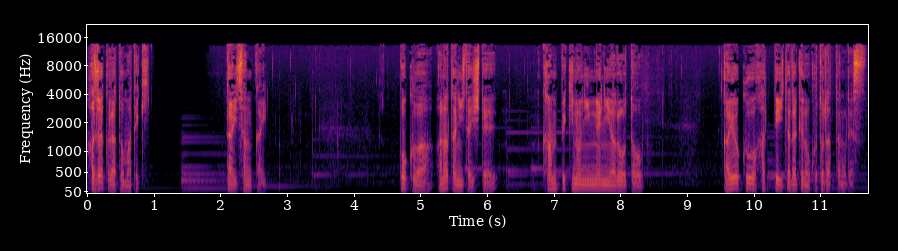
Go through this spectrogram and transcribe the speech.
葉桜と魔敵第3回。僕はあなたに対して完璧の人間になろうと我欲を張っていただけのことだったのです。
